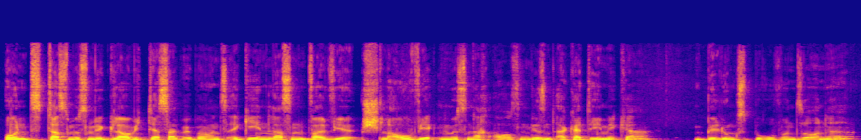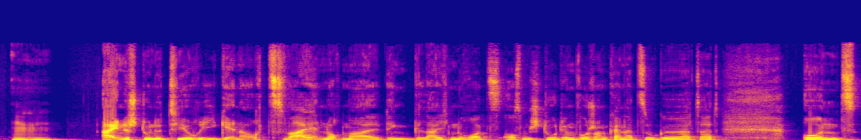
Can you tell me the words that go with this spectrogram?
Und das müssen wir, glaube ich, deshalb über uns ergehen lassen, weil wir schlau wirken müssen nach außen. Wir sind Akademiker, Bildungsberuf und so, ne? Eine Stunde Theorie, gerne auch zwei, nochmal den gleichen Rotz aus dem Studium, wo schon keiner zugehört hat. Und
